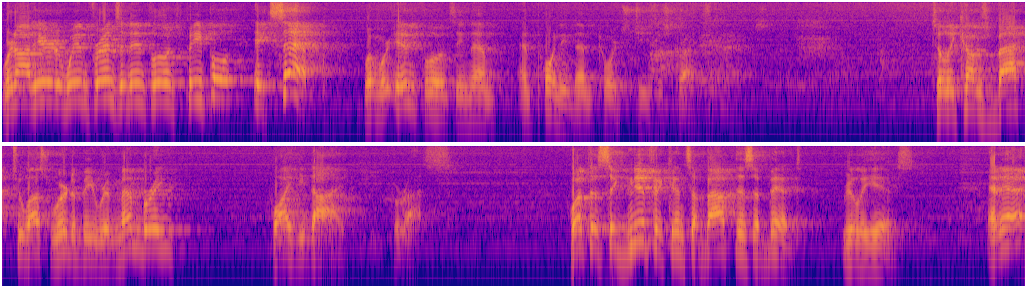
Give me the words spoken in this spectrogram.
We're not here to win friends and influence people except when we're influencing them and pointing them towards Jesus Christ. Till he comes back to us, we're to be remembering why he died for us. What the significance about this event really is. And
